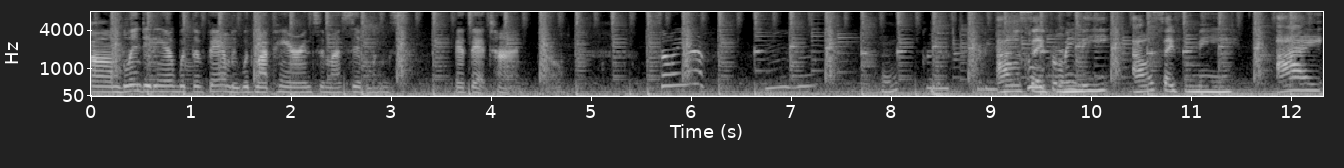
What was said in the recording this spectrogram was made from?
um, blended in with the family, with my parents and my siblings at that time. I would cool say for me, I would say for me, I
